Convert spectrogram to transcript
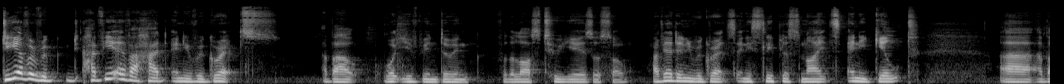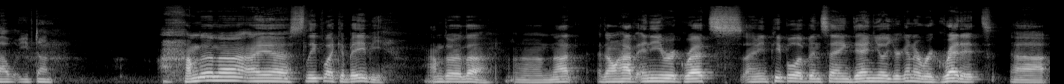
Do you ever have you ever had any regrets about what you've been doing for the last two years or so? Have you had any regrets, any sleepless nights, any guilt uh, about what you've done? Alhamdulillah, I uh, sleep like a baby. Alhamdulillah. Uh, not, I don't have any regrets. I mean, people have been saying, Daniel, you're going to regret it. Uh,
